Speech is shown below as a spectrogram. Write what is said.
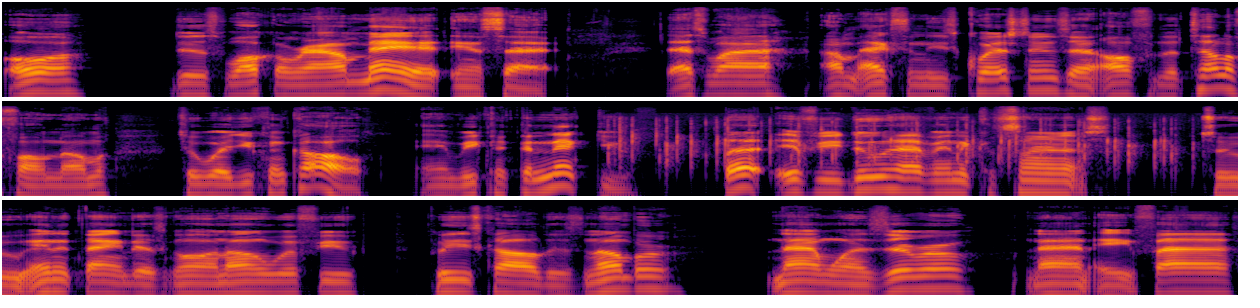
or just walk around mad inside. That's why I'm asking these questions and offering the telephone number to where you can call and we can connect you. But if you do have any concerns to anything that's going on with you, please call this number 910 985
